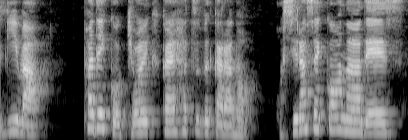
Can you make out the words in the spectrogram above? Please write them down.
次は、パデコ教育開発部からのお知らせコーナーです。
